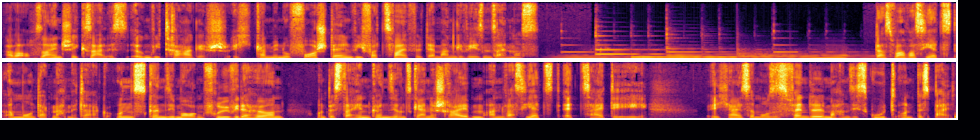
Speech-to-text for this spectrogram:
aber auch sein Schicksal ist irgendwie tragisch. Ich kann mir nur vorstellen, wie verzweifelt der Mann gewesen sein muss. Das war was jetzt am Montagnachmittag. Uns können Sie morgen früh wieder hören und bis dahin können Sie uns gerne schreiben an wasjetzt.zeit.de. Ich heiße Moses Fendel, machen Sie es gut und bis bald.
